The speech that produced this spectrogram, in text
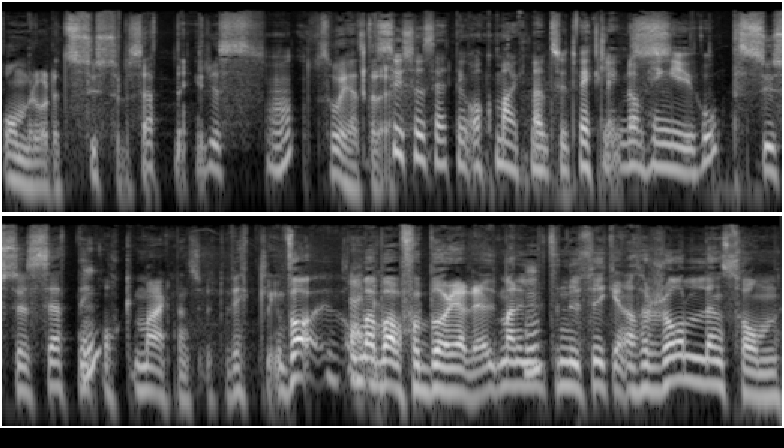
området sysselsättning. Mm. så heter det? Sysselsättning och marknadsutveckling, de hänger ju ihop. Sysselsättning mm. och marknadsutveckling. Vad, om man bara får börja där, man är mm. lite nyfiken. Alltså rollen som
